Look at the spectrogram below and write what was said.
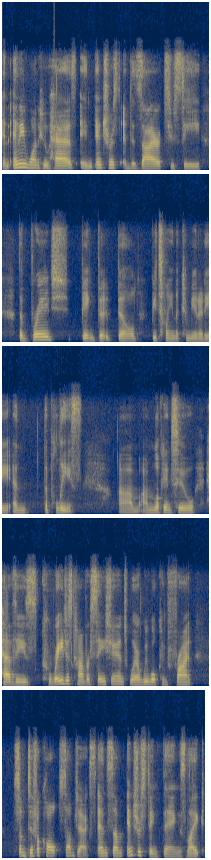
and anyone who has an interest and desire to see the bridge being bu- built between the community and the police. Um, I'm looking to have these courageous conversations where we will confront some difficult subjects and some interesting things like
